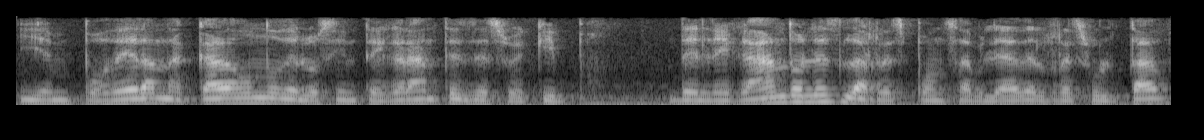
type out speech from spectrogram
y empoderan a cada uno de los integrantes de su equipo delegándoles la responsabilidad del resultado.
